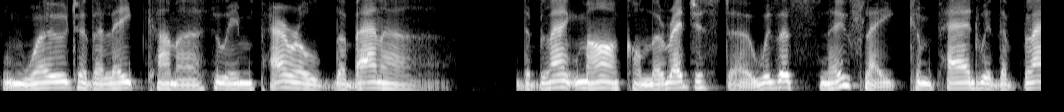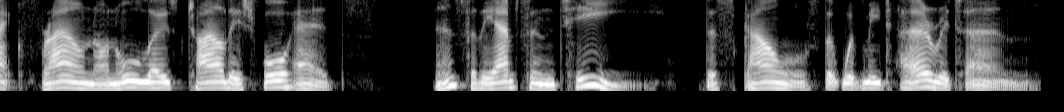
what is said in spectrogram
Woe to the latecomer who imperiled the banner. The black mark on the register was a snowflake compared with the black frown on all those childish foreheads. As for the absentee, the scowls that would meet her return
